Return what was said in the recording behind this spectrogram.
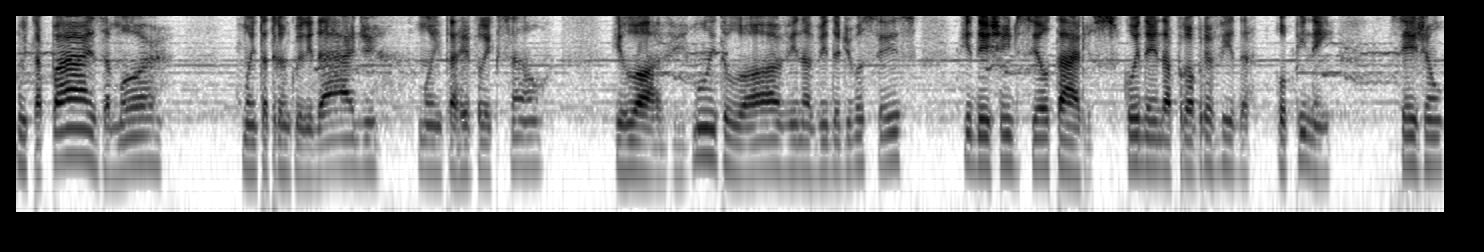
Muita paz, amor, muita tranquilidade, muita reflexão e love, muito love na vida de vocês e deixem de ser otários. Cuidem da própria vida. Opinem. Sejam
